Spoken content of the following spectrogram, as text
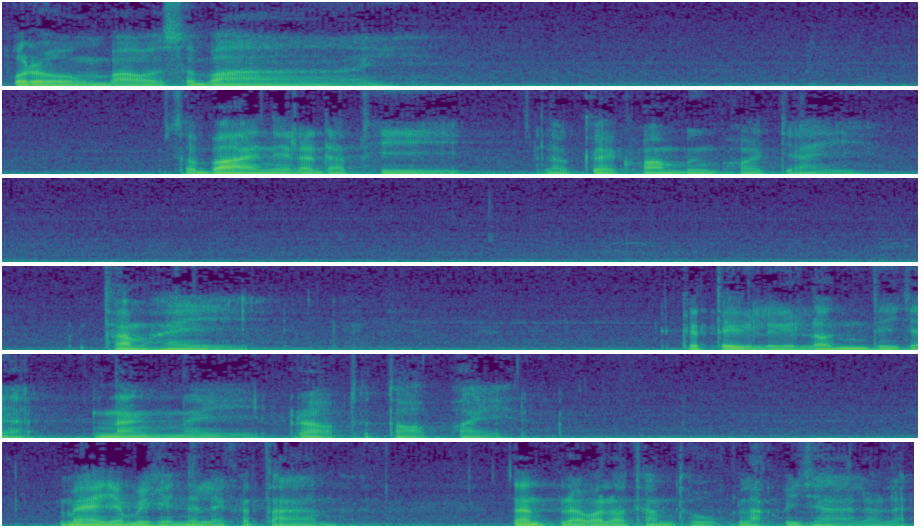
โปร่งเบาสบาย สบายในระดับที่เราเกิดความบึงพอใจ ทำให้กระตือรือร้นที่จะนั่งในรอบต่อไป แม้ยังไม่เห็นอะไรก็ตาม นั่นแปลว่าเราทำถูกหลักวิชาแล้วแหละ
